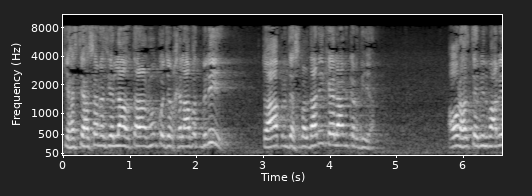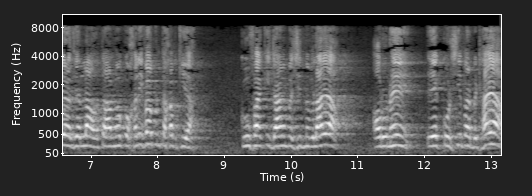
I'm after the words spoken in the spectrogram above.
کہ حضرت حسن رضی اللہ تعالیٰ عنہ کو جب خلافت ملی تو آپ نے دستبرداری کا اعلان کر دیا اور حضرت امیر معاویہ رضی اللہ تعالیٰ عنہ کو خلیفہ منتخب کیا، کوفہ کی جامع مسجد میں بلایا اور انہیں ایک کرسی پر بٹھایا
